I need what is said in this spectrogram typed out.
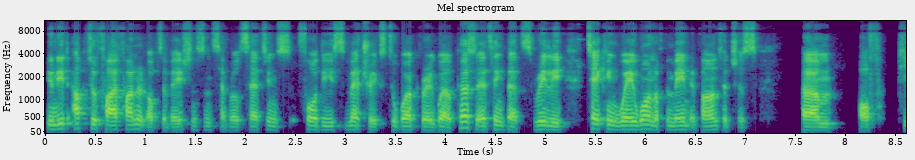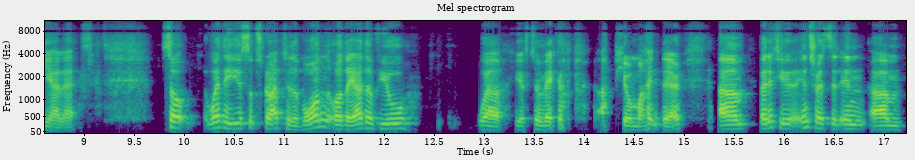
You need up to 500 observations in several settings for these metrics to work very well. Personally, I think that's really taking away one of the main advantages um, of PLS. So whether you subscribe to the one or the other view, well, you have to make up, up your mind there. Um, but if you're interested in um,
